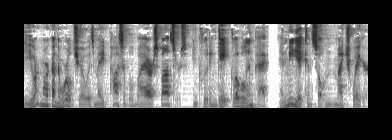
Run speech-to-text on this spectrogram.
The Your Mark on the World show is made possible by our sponsors, including Gate Global Impact and media consultant Mike Schwager.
